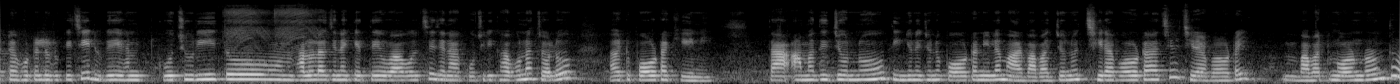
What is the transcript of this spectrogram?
একটা হোটেলে ঢুকেছি, ঢুকে এখানে কচুরি তো ভালো লাগছে না খেতে, ওরা বলছে যে না কচুরি খাব না, চলো একটু পরোটা খেয়ে নিই তা আমাদের জন্য, তিনজনের জন্য পরোটা নিলাম, আর বাবার জন্য ছেঁড়া পরোটা আছে, ছেঁড়া পরোটাই, বাবা একটু নরম নরম তো,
